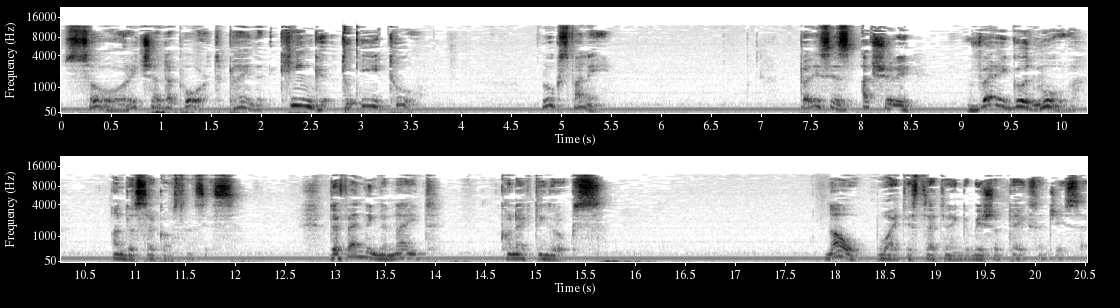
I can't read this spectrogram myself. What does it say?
So Richard Rapport played king to e2 looks funny but this is actually very good move under circumstances. Defending the knight connecting rooks now white is threatening bishop takes on g7.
